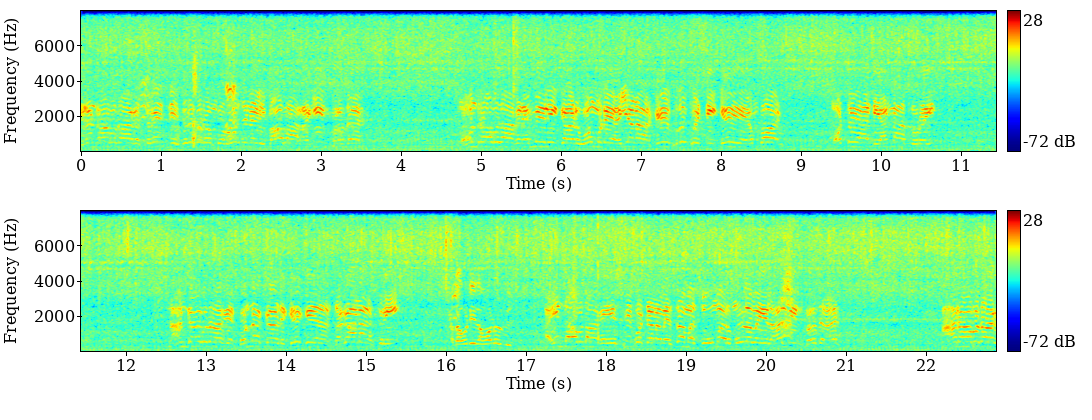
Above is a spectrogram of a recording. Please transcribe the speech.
இரண்டாவதாக திருச்சி திருவரம்பூர் ரோஷனலி பாபா ரஹீம் பிரதர் மூன்றாவதாக நெம்மேலிக்காடு ஓமுடை ஐயனார் கே புதுப்பட்டி கே. எம்பாள் மொட்டையாண்டி அண்ணாதுரை. நான்காவதாக Konnakkadu K. K. R. Sahanasri. அதான் ஓடி நம்ம ஓட ஐந்தாவதாக எஸ்பி பட்டணம் எஸ்எம்எஸ் உமர் மூலவையில் ஆல்வின் பிரதர் ஆறாவதாக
